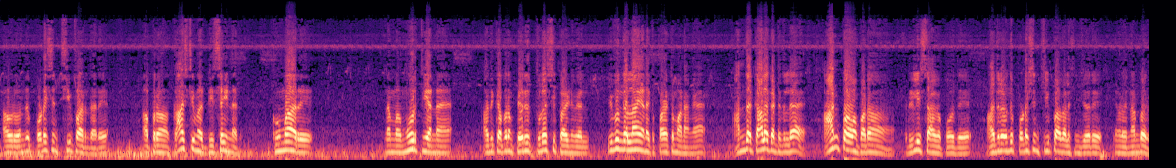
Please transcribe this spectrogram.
அவர் வந்து ப்ரொடக்ஷன் சீஃபா இருந்தாரு. அப்புறம் காஸ்டியூமர் டிசைனர் குமார் நம்ம மூர்த்தி அண்ணன் அதுக்கப்புறம் பெரு துளசி பழனிவேல் இவங்கெல்லாம் எனக்கு பழக்கமானாங்க. அந்த காலகட்டத்தில் ஆண் பாவம் படம் ரிலீஸ் ஆக போகுது. அதில் வந்து ப்ரொடக்ஷன் சீப்பாக வேலை செஞ்சவர் என்னோட நண்பர்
